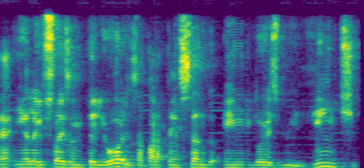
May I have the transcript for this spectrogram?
é, em eleições anteriores, agora pensando em 2020,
